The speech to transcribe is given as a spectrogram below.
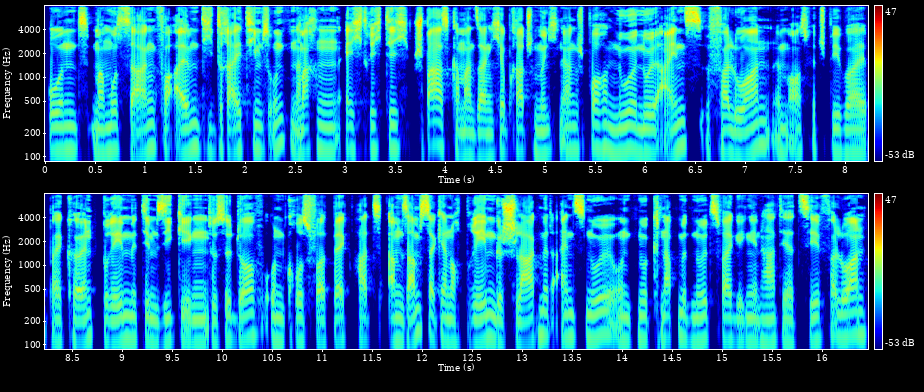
Und man muss sagen, vor allem die drei Teams unten machen echt richtig Spaß, kann man sagen. Ich habe gerade schon München angesprochen, nur 0-1 verloren im Auswärtsspiel bei, bei Köln. Bremen mit dem Sieg gegen Düsseldorf und Großflottbeck hat am Samstag ja noch Bremen geschlagen mit 1-0 und nur knapp mit 0-2 gegen den HTRC verloren.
